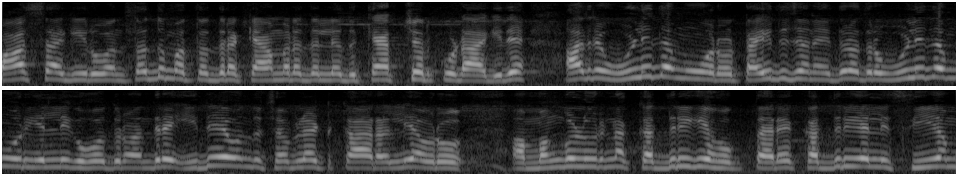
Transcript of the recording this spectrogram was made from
ಪಾಸ್ ಆಗಿರುವಂಥದ್ದು ಮತ್ತು ಅದರ ಕ್ಯಾಮರಾದಲ್ಲಿ ಅದು ಕ್ಯಾಪ್ಚರ್ ಕೂಡ ಆಗಿದೆ. ಆದರೆ ಉಳಿದ ಮೂವರು ಐದು ಜನ ಇದ್ರು ಅದರ ಉಳಿದ ಮೂರು ಎಲ್ಲಿಗೆ ಹೋದರು ಅಂದರೆ ಇದೇ ಒಂದು ಶೆವರ್ಲೆಟ್ ಕಾರಲ್ಲಿ ಅವರು ಮಂಗಳೂರಿನ ಕದ್ರಿಗೆ ಹೋಗ್ತಾರೆ. ಕದ್ರಿಯಲ್ಲಿ ಸಿಎಂ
